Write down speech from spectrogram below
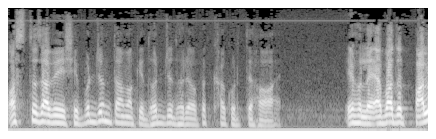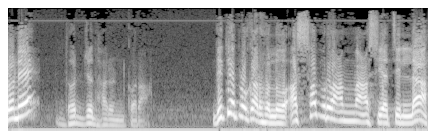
অস্ত যাবে সে পর্যন্ত আমাকে ধৈর্য ধরে অপেক্ষা করতে হয়। এ হলো আবাদত পালনে ধৈর্য ধারণ করা। দ্বিতীয় প্রকার হলো আসাবর আম্মা আসিয়া চিল্লাহ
